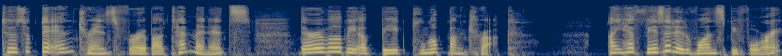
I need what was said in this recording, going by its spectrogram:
to Sukde entrance for about 10 minutes, there will be a big bungeoppang truck. I have visited once before,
